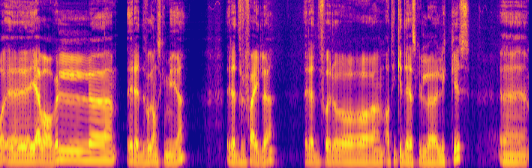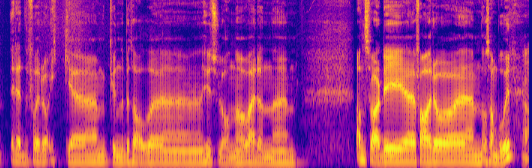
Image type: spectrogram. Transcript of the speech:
Og eh, jeg var vel redd for ganske mye. Redd for å feile. Redd for å, at ikke det skulle lykkes. Eh, redd for å ikke kunne betale huslånet og være en ansvarlig far og, og samboer. Ja.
